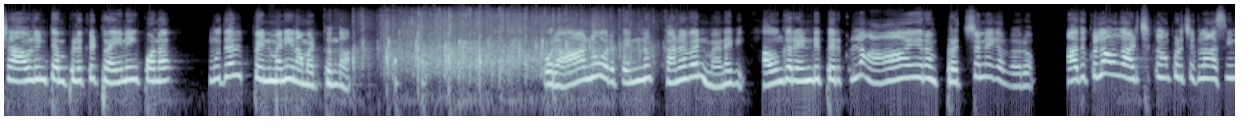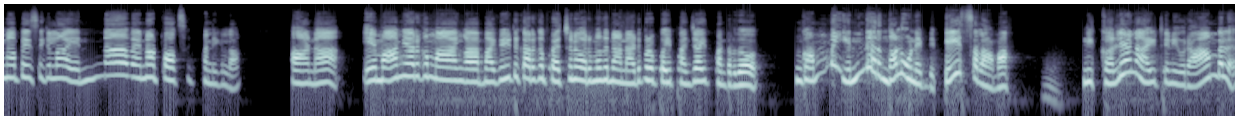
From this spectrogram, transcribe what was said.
ஷாவ்லின் டெம்பிளுக்கு ட்ரைனிங் போன முதல் பெண்மணி நான் மட்டும்தான். ஒரு ஆணும் ஒரு பெண்ணும் கணவன் மனைவி. அவங்க ரெண்டு பேருக்குள்ள ஆயிரம் பிரச்சனைகள் வரும். அதுக்குள்ள அவங்க அடிச்சுக்கலாம் பிடிச்சிக்கலாம் அசிமா பேசிக்கலாம் என்ன வேணா டாக்ஸிக் பண்ணிக்கலாம். ஆனா என் மாமியாருக்கும் மா எங்க அம்மா வீட்டுக்காருக்கும் பிரச்சனை வரும்போது நான் நடுப்புற போய் பஞ்சாயத்து பண்றதோ உங்க அம்மா என்ன இருந்தாலும் உன்னை இப்படி பேசலாமா. நீ கல்யாணம் ஆயிட்ட நீ ஒரு ஆம்பளை.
